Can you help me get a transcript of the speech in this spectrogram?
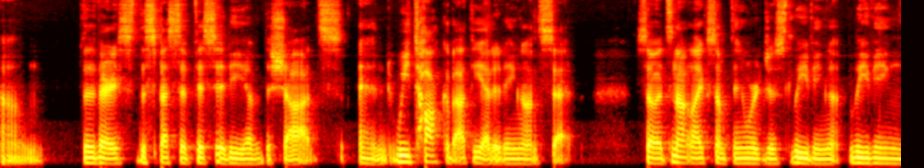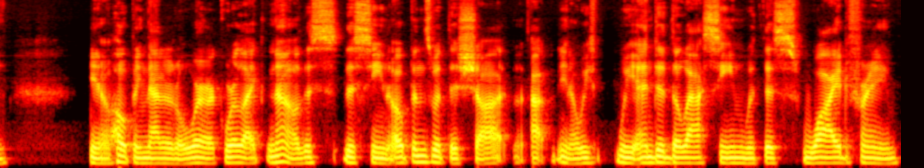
um the very the specificity of the shots. And we talk about the editing on set. So it's not like something we're just leaving leaving you know, hoping that it'll work. We're like, no, this this scene opens with this shot. Uh, you know, we we ended the last scene with this wide frame,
